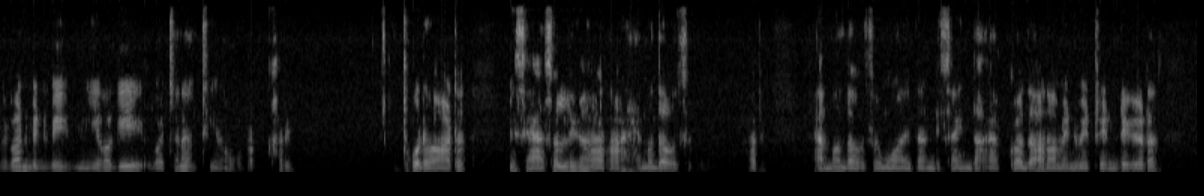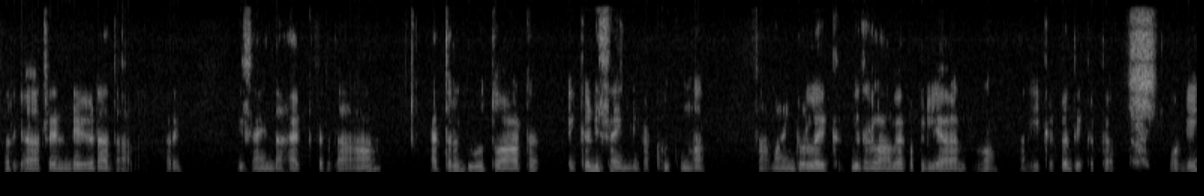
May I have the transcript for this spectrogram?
මෙවන් මෙ මිය වගේ වචන තියෙනවටක් හරි. එතකොට වාට මේ සෑසල් එක හරා හැම දවසකම හරි. හැම දවස මවා ඉතන් ඩිසයින් දහයක්වා දානවා මෙ මේ ට්‍රෙන්ඩ් එකට. ට්‍රෙන්ඩ් එකට අදාළ. හරි. ඩිසයින් දහැක්තර දානවා. ඇතර කිවොත් වාට එක ඩිසයින් එකක් විකුණත් සාමානෙන් ඩොල්ල එක විතර ලාභයක් අපි ලියාගන්නවා හරි එකක දෙකක වගේ.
